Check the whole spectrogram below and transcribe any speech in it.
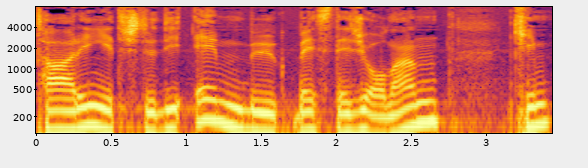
tarihin yetiştirdiği en büyük besteci olan kim?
